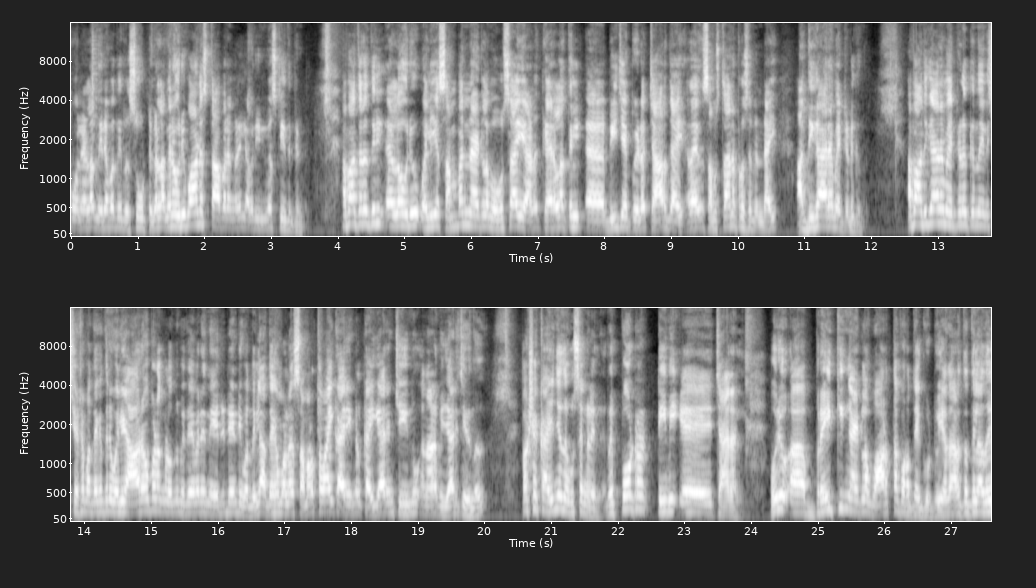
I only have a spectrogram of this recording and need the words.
പോലെയുള്ള നിരവധി റിസോർട്ടുകൾ അങ്ങനെ ഒരുപാട് സ്ഥാപനങ്ങളിൽ അവർ ഇൻവെസ്റ്റ് ചെയ്തിട്ടുണ്ട്. അപ്പോൾ അത്തരത്തിൽ ഉള്ള ഒരു വലിയ സമ്പന്നനായിട്ടുള്ള വ്യവസായിയാണ് കേരളത്തിൽ ബി ജെ പിയുടെ ചാർജായി അതായത് സംസ്ഥാന പ്രസിഡന്റായി അധികാരം ഏറ്റെടുക്കുന്നത്. അപ്പോൾ അധികാരം ഏറ്റെടുക്കുന്നതിന് ശേഷം അദ്ദേഹത്തിന് വലിയ ആരോപണങ്ങളൊന്നും ഇതേവരെ നേരിടേണ്ടി വന്നില്ല. അദ്ദേഹം വളരെ സമർത്ഥമായി കാര്യങ്ങൾ കൈകാര്യം ചെയ്യുന്നു എന്നാണ് വിചാരിച്ചിരുന്നത്. പക്ഷേ കഴിഞ്ഞ ദിവസങ്ങളിൽ റിപ്പോർട്ടർ ടി ചാനൽ ഒരു ബ്രേക്കിംഗ് ആയിട്ടുള്ള വാർത്ത പുറത്തേക്ക് വിട്ടു. യഥാർത്ഥത്തിൽ അത്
